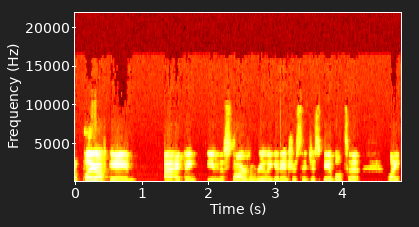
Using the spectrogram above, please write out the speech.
a playoff game, I, I think even the stars will really get interested, just be able to like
